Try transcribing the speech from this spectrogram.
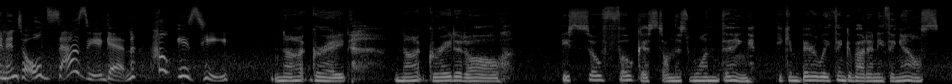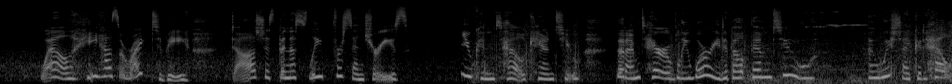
Ran into old Sassy again. How is he? Not great. Not great at all. He's so focused on this one thing, he can barely think about anything else. Well, he has a right to be. Dajh has been asleep for centuries. You can tell, can't you, that I'm terribly worried about them too. I wish I could help,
